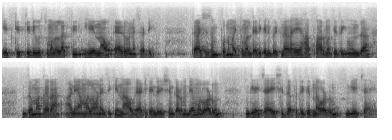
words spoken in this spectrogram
इतके इतके दिवस तुम्हाला लागतील हे नाव ॲड होण्यासाठी. तर अशी संपूर्ण माहिती तुम्हाला त्या ठिकाणी भेटणार आहे. हा फॉर्म तिथे घेऊन जा. जमा करा आणि आम्हाला म्हणायचं की नाव या ठिकाणी रेशन कार्डमध्ये आम्हाला वाढून घ्यायचं आहे. शिधापत्रिकेत नाव वाढून घ्यायचे आहेत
